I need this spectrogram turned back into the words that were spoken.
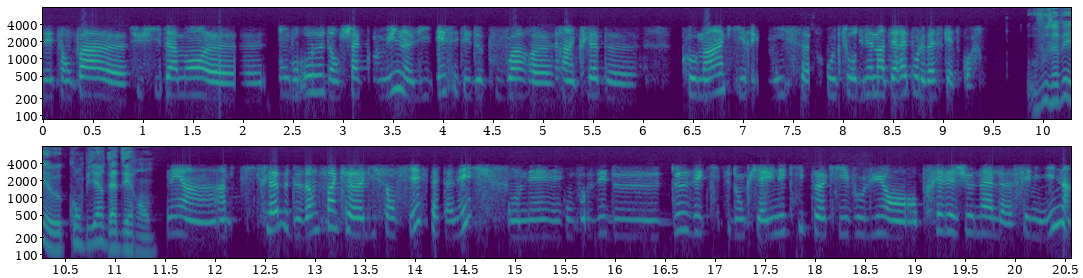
n'étant pas euh, suffisamment euh, nombreux dans chaque commune, l'idée c'était de pouvoir faire un club commun qui réunisse autour du même intérêt pour le basket, quoi. Vous avez euh, combien d'adhérents? On est un, petit club de 25 euh, licenciés cette année. On est composé de deux équipes. Donc il y a une équipe qui évolue en pré-régionale féminine,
